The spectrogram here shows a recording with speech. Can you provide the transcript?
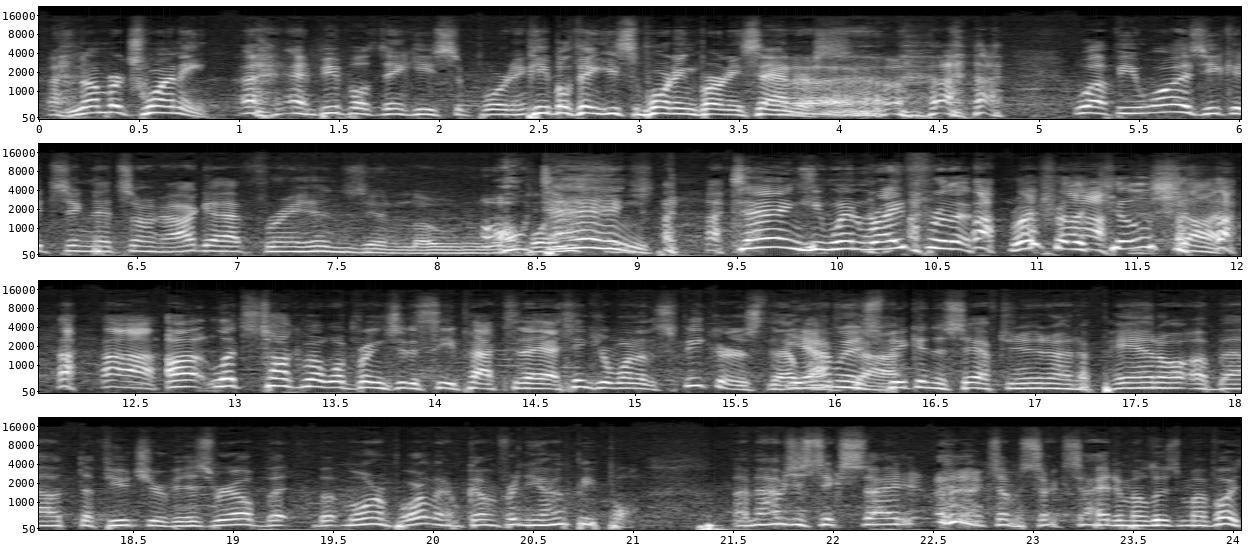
number 20. And people think he's supporting. People think he's supporting Bernie Sanders. well, if he was, he could sing that song. I got friends in lonely Oh dang, places." dang! He went right for the right for the kill shot. Uh, let's talk about what brings you to CPAC today. I think you're one of the speakers that. yeah, I'm going to speak in this afternoon on a panel about the future of Israel, but but more importantly, I'm coming for the young people. I'm, I'm just excited. I'm so excited. I'm losing my voice.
